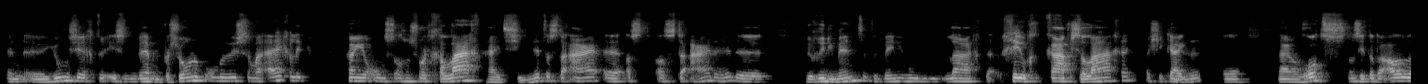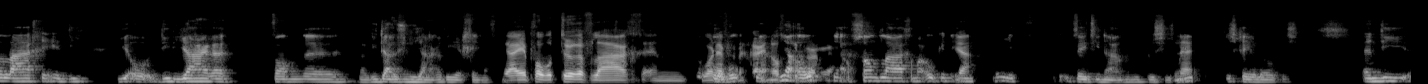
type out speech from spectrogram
En eh, Jung zegt, er is een, we hebben een persoonlijk onbewuste, maar eigenlijk kan je ons als een soort gelaagdheid zien. Net als de, aar, eh, als, als de aarde, hè, de, de rudimenten, of ik weet niet hoe die laag, de geografische lagen. Als je kijkt Mhm. eh, naar een rots, dan zitten er allerlei lagen in die, die, die de jaren van, eh, nou, die duizenden jaren weergeven. Ja, je hebt bijvoorbeeld turflaag en whatever. Kan je ja, nog ja, dieper- ook, ja, of zandlagen, maar ook in, Ja. in- ik, ik weet die namen niet precies, maar Nee. het is geologisch. En die,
